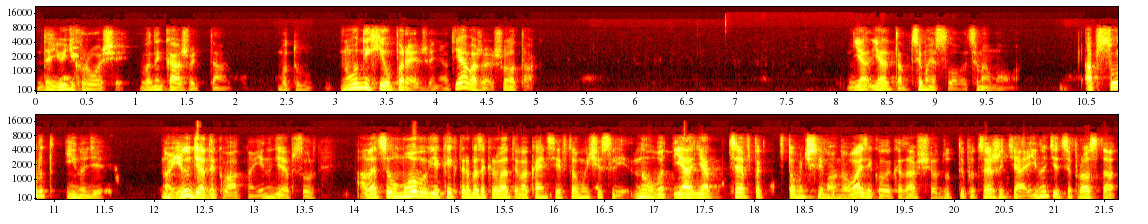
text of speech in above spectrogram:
дають гроші. Вони кажуть там, от, ну у них є упередження. От я вважаю, що отак. Я, я там, це моє слово, це моя мова. Абсурд іноді. Ну, іноді адекватно, іноді абсурд. Але це умови, в яких треба закривати вакансії в тому числі. Ну, от я, я це в, так, в тому числі мав на увазі, коли казав, що ну, типу, це життя. Іноді це просто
